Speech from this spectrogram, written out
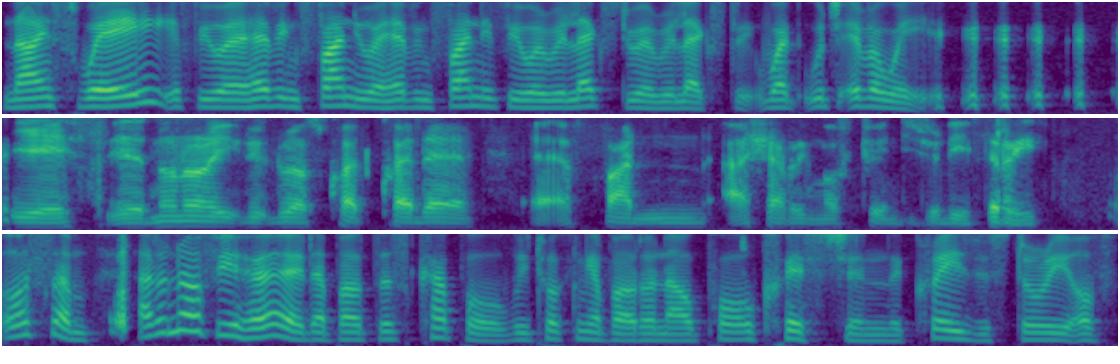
nice way. If you were having fun, you were having fun. If you were relaxed, you were relaxed. What, whichever way. yes. Yeah, no, no. It, it was quite quite a, a fun ushering of 2023. Awesome. I don't know if you heard about this couple we're talking about on our poll question the crazy story of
